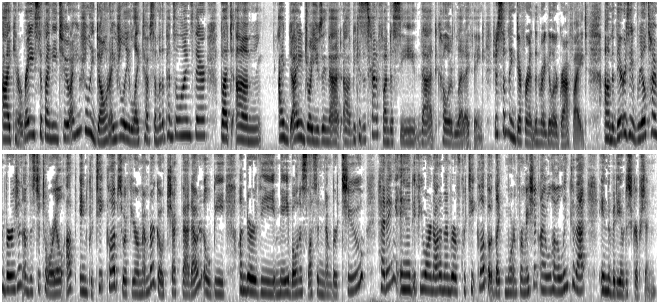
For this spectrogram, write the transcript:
I can erase if I need to. I usually don't. I usually like to have some of the pencil lines there, but um, I, I enjoy using that uh, because it's kind of fun to see that colored lead, I think. Just something different than regular graphite. Um, there is a real-time version of this tutorial up in Critique Club, so if you remember, go check that out. It'll be under the May bonus lesson number two heading, and if you are not a member of Critique Club but would like more information, I will have a link to that in the video description.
